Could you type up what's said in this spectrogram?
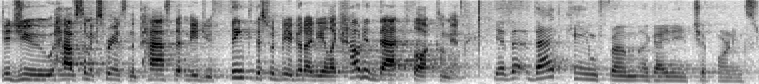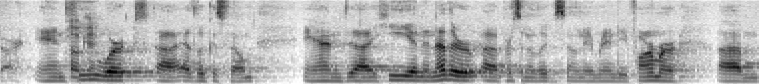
Did you have some experience in the past that made you think this would be a good idea? Like, how did that thought come in? Yeah, that, that came from a guy named Chip Morningstar, and he Okay. worked uh, at Lucasfilm, and uh, he and another uh, person at Lucasfilm named Randy Farmer, um,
